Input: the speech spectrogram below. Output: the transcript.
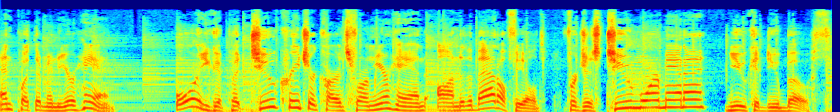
and put them into your hand. Or you could put two creature cards from your hand onto the battlefield. For just two more mana, you could do both.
